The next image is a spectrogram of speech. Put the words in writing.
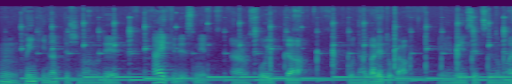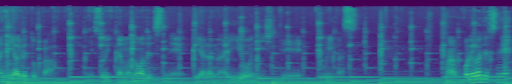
うん、雰囲気になってしまうのであえてですねあのそういったこう流れとか、えー、面接のマニュアルとかえそういったものはですねやらないようにしております。まあ、これはですね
